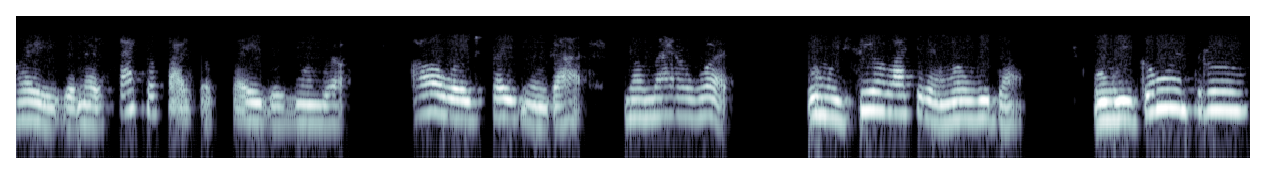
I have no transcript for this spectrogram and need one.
praise and that sacrifice of praise is when we're always praising God, no matter what. When we feel like it and when we don't. When we're going through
